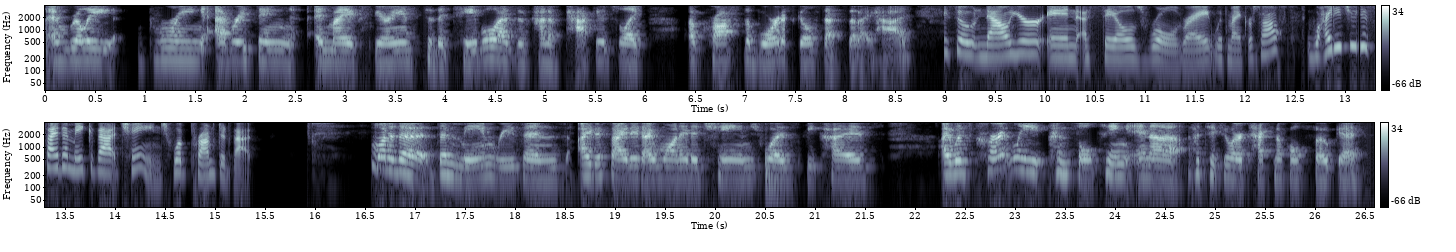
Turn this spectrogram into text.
and really bring everything in my experience to the table as this kind of package like across the board of skill sets that I had. So now you're in a sales role, right, with Microsoft? Why did you decide to make that change? What prompted that? One of the the main reasons I decided I wanted a change was because I was currently consulting in a particular technical focus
